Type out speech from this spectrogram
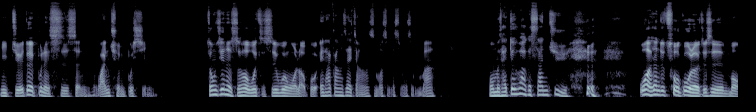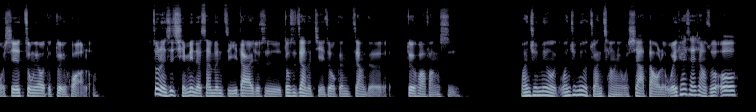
你绝对不能失神，完全不行。中间的时候，我只是问我老婆：“哎，他刚刚在讲什么什么什么什么吗？”我们才对话个三句，我好像就错过了就是某些重要的对话了。重点是前面的三分之一大概就是都是这样的节奏跟这样的对话方式，完全没有完全没有转场哎，我吓到了。我一开始还想说哦，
